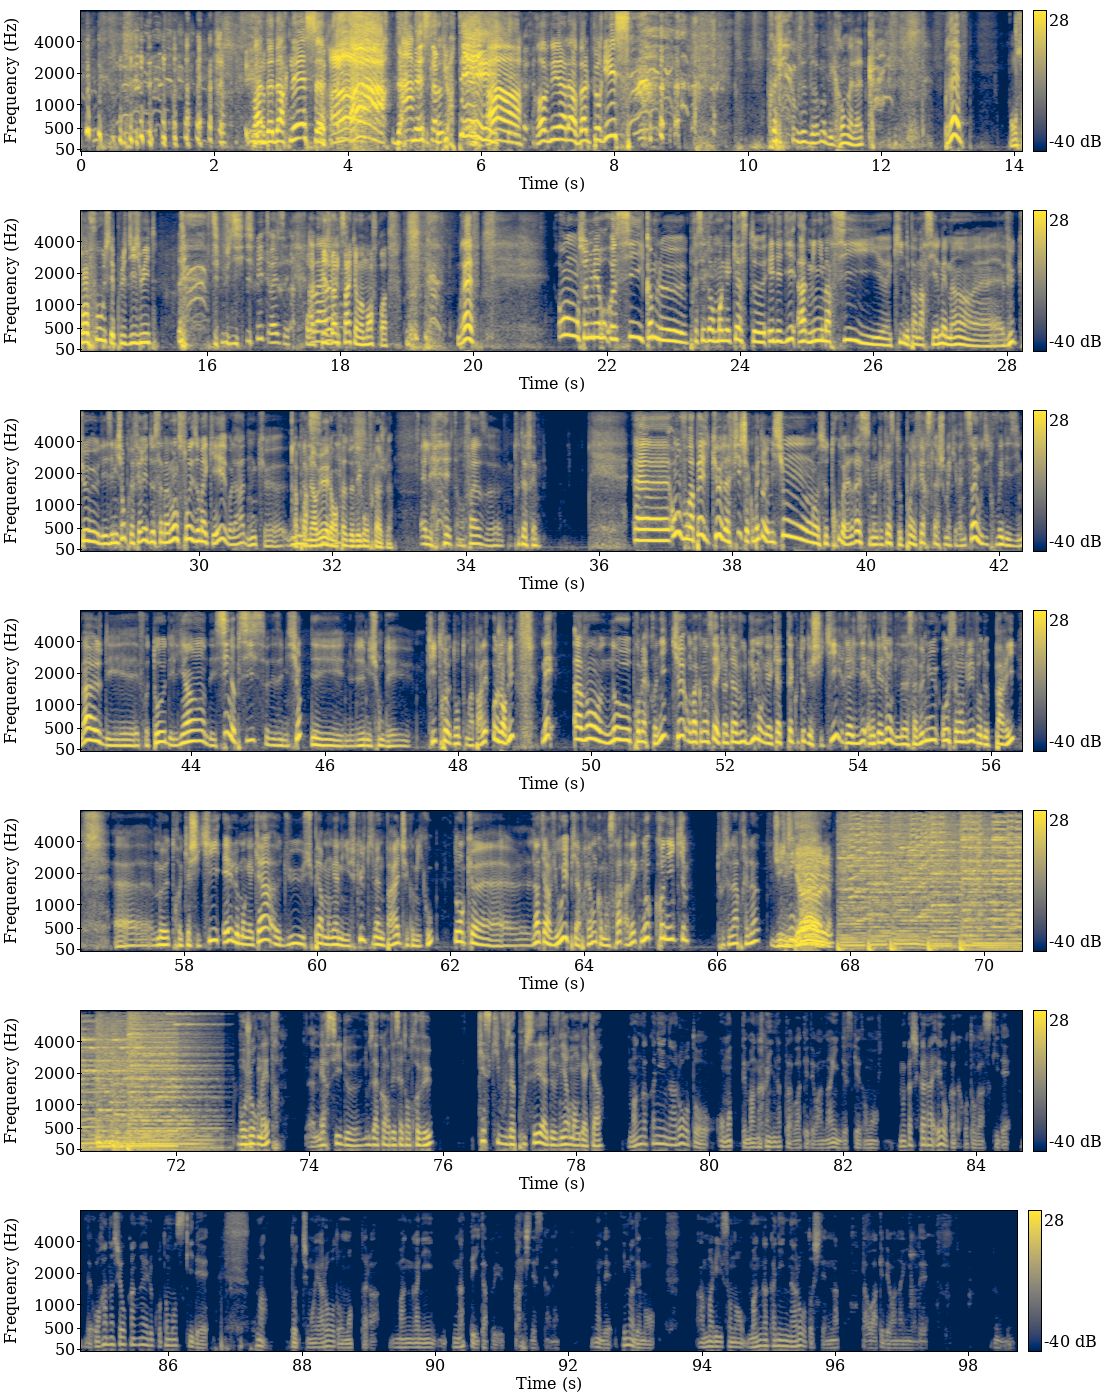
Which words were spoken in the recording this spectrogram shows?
Fan de Darkness. Ah, Darkness, la Ce- pureté Ah, revenir à la Valpurgis. Très bien, vous êtes vraiment des grands malades. quoi. Bref, On s'en fout, c'est plus 18. c'est plus 18, ouais, c'est... On Ah va bah plus ouais. 25 à un moment, je crois. Bref. On, ce numéro aussi, comme le précédent MangaCast, est dédié à Mini Marcy, euh, qui n'est pas Marcy elle-même, hein, euh, vu que les émissions préférées de sa maman sont les Omake. Voilà, donc. euh, À première Marcy, vue, elle est en phase de dégonflage là. Elle est en phase, euh, tout à fait. Euh, on vous rappelle que la fiche accompagnant l'émission se trouve à l'adresse mangacast.fr slash omake25. Vous y trouvez des images, des photos, des liens, des synopsis des émissions, des, des émissions des titres dont on va parler aujourd'hui. Mais avant nos premières chroniques, on va commencer avec l'interview du mangaka Takuto Kashiki, réalisée à l'occasion de sa venue au Salon du Livre de Paris. Euh, Maître Kashiki est le mangaka euh, du super manga minuscule qui vient de paraître chez Komiku. Donc euh, l'interview et puis après on commencera avec nos chroniques. Tout cela après le Jingle. Bonjour maître, Euh, merci de nous accorder cette entrevue. Qu'est-ce qui vous a poussé à devenir mangaka? 漫画家になろうと思って漫画家になったわけではないんですけども、昔から絵を描くことが好きで、で、お話を考えることも好きで、まあ、どっちもやろうと思ったら漫画になっていたという感じですかね。なんで、今でも、あんまりその漫画家になろうとしてなったわけではないので、うん、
